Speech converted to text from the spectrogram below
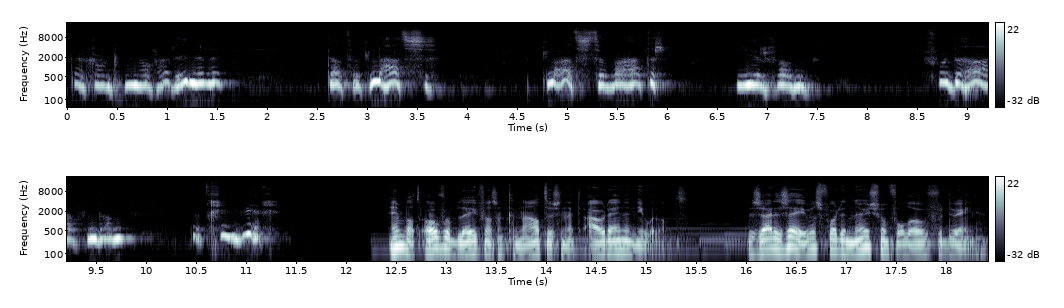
daar kan ik me nog herinneren, dat het laatste, het laatste water hier van, voor de haven dan, dat ging weg. En wat overbleef was een kanaal tussen het oude en het nieuwe land. De Zuiderzee was voor de neus van Vollenhoven verdwenen.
